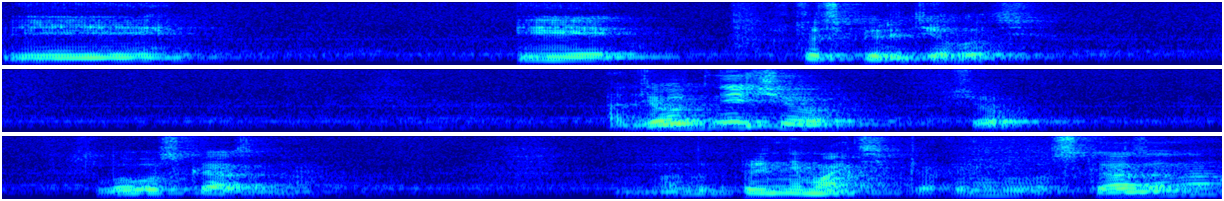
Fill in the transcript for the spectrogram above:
И, и что теперь делать? А делать нечего. Все. Слово сказано. Надо принимать, как оно было сказано.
